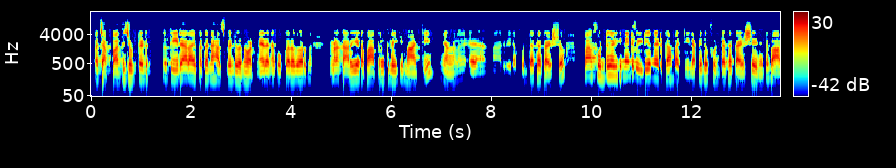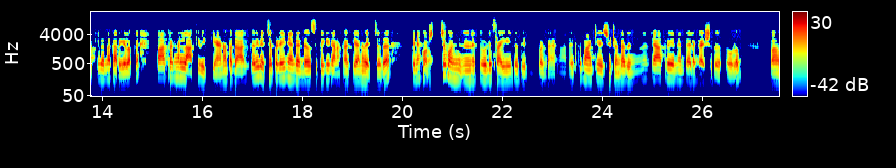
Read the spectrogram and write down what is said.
അപ്പം ചപ്പാത്തി ചുട്ടെടുത്ത് തീരാറായപ്പോൾ തന്നെ ഹസ്ബൻഡ് വന്നു. ഉടനെ തന്നെ കുക്കർ തുറന്ന് നമ്മളെ കറിയൊക്കെ പാത്രത്തിലേക്ക് മാറ്റി ഞങ്ങൾ നാലുപേരും ഫുഡൊക്കെ കഴിച്ചു. അപ്പോൾ ആ ഫുഡ് കഴിക്കുന്നതിന്റെ വീഡിയോ ഒന്നും എടുക്കാൻ പറ്റിയില്ല. അപ്പോൾ ഇത് ഫുഡൊക്കെ കഴിച്ചു കഴിഞ്ഞിട്ട് ബാക്കി വന്ന കറികളൊക്കെ പാത്രങ്ങളിലാക്കി വെക്കുകയാണ്. അപ്പോൾ ദാൽക്കറി കറി വെച്ചപ്പോഴേ ഞാൻ രണ്ട് ദിവസത്തേക്ക് കണക്കാക്കിയാണ് വെച്ചത്. പിന്നെ കുറച്ച് കൊന്നത്തോളി ഫ്രൈ ചെയ്ത് തിരിപ്പുണ്ടായിരുന്നു അതെടുത്ത് മാറ്റി വെച്ചിട്ടുണ്ട്. അതിന്ന് രാത്രി തന്നെ എന്തായാലും കഴിച്ചു തീർത്തോളും. അപ്പം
